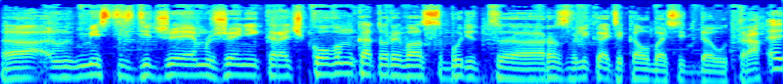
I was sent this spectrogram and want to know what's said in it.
э, вместе с диджеем Женей Карачковым, который вас будет э, развлекать и колбасить до утра. Э,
